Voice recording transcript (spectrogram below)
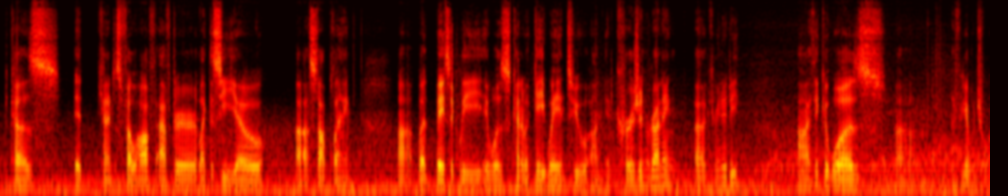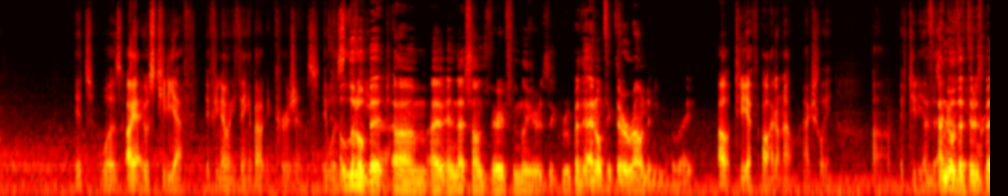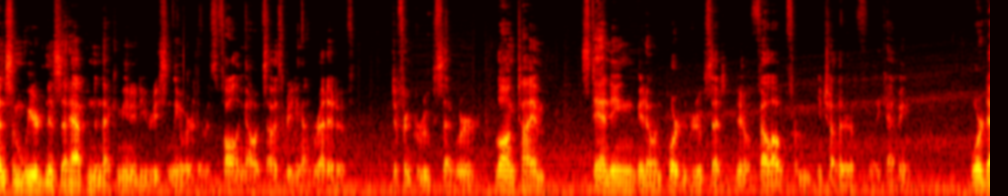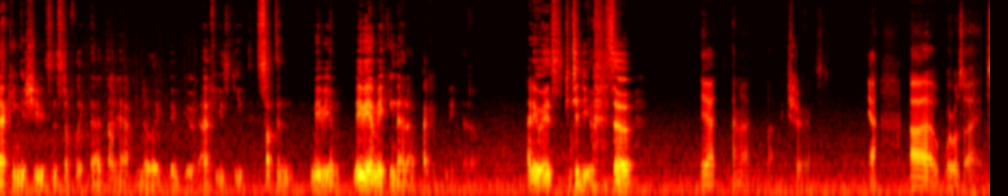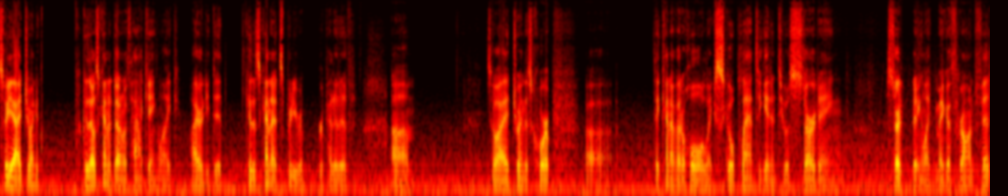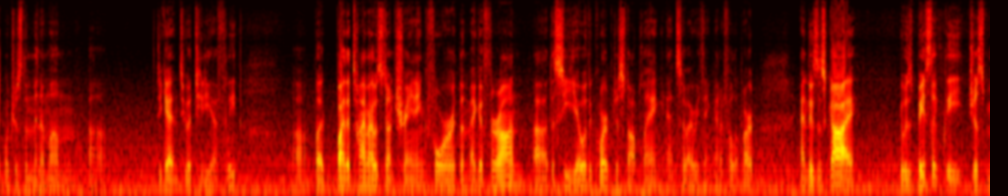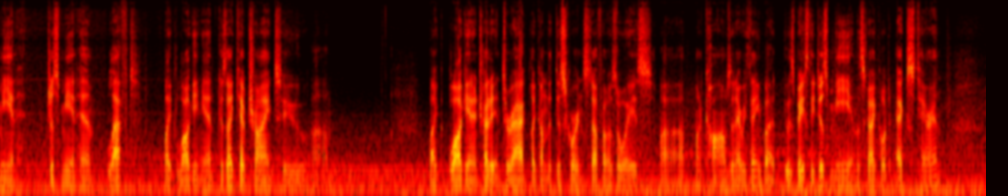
because it kind of just fell off after like the CEO uh, stopped playing. Uh, but basically, it was kind of a gateway into an incursion running uh, community. Uh, I think it was um, I forget which one. It was oh yeah, it was TDF. If you know anything about incursions, it was a little the, bit, uh, um, I, and that sounds very familiar as a group. But I don't think they're around anymore, right? oh TDF. Oh, I don't know actually. Um, if TDF I know that there's anymore. been some weirdness that happened in that community recently where there was falling outs. I was reading on Reddit of different groups that were long time standing, you know, important groups that, you know, fell out from each other like having war decking issues and stuff like that that happened to like big dude. I've used something maybe I'm maybe I'm making that up. I could make that up. Anyways, continue. So Yeah, I don't know. I'm not sure. Yeah. Uh, where was I? So yeah, I joined a because I was kind of done with hacking. Like I already did, because it's kind of it's pretty re- repetitive. Um, so I joined this corp. Uh, they kind of had a whole like skill plan to get into a starting, starting like Megathron fit, which was the minimum um, to get into a TDF fleet. Uh, but by the time I was done training for the Megathron, uh, the CEO of the corp just stopped playing, and so everything kind of fell apart. And there's this guy. It was basically just me and just me and him left, like logging in, because I kept trying to um, like log in and try to interact, like on the Discord and stuff. I was always uh, on comms and everything, but it was basically just me and this guy called X Terran,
